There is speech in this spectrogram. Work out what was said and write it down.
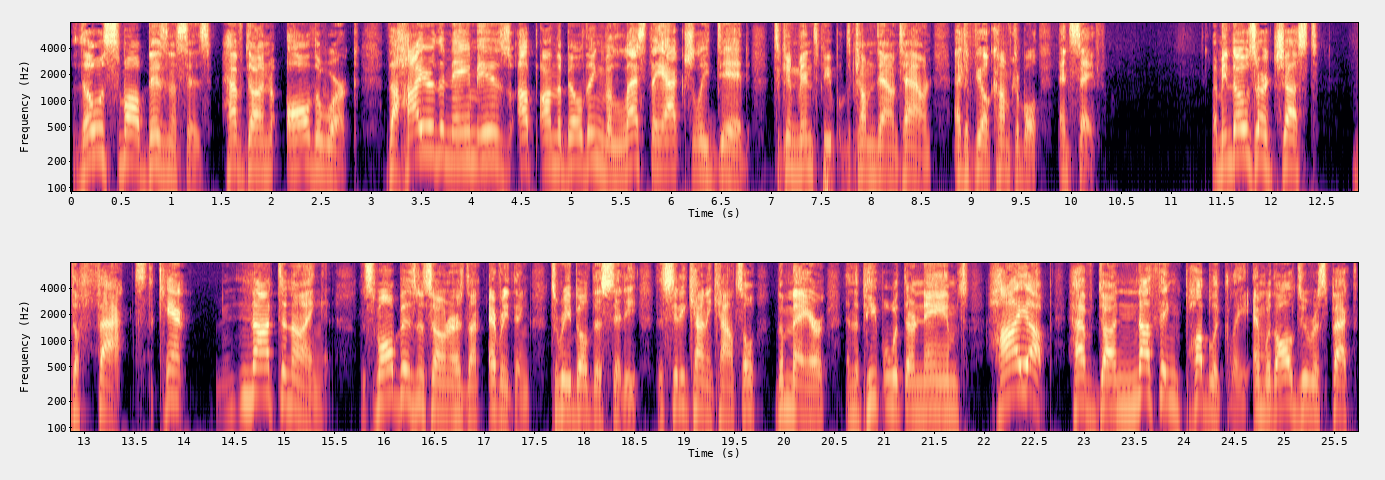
Those small businesses have done all the work. The higher the name is up on the building, the less they actually did to convince people to come downtown and to feel comfortable and safe. I mean, those are just the facts. They can't not denying it. The small business owner has done everything to rebuild this city. The city county council, the mayor, and the people with their names high up have done nothing publicly. And with all due respect,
